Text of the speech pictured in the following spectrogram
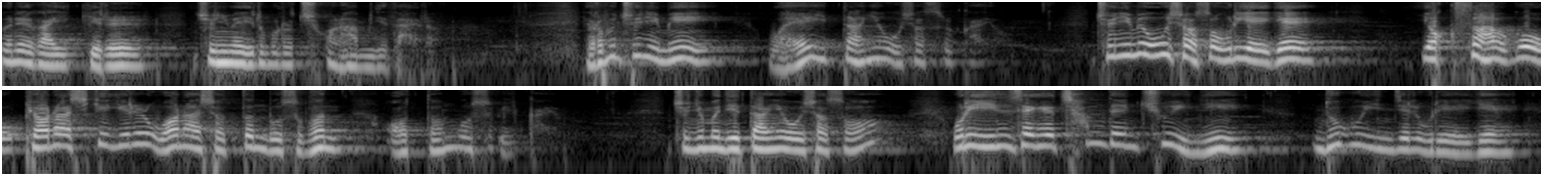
은혜가 있기를 주님의 이름으로 축원합니다, 여러분. 여러분 주님이 왜 이 땅에 오셨을까요? 주님이 오셔서 우리에게 역사하고 변화시키기를 원하셨던 모습은 어떤 모습일까요? 주님은 이 땅에 오셔서 우리 인생의 참된 주인이 누구인지를 우리에게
